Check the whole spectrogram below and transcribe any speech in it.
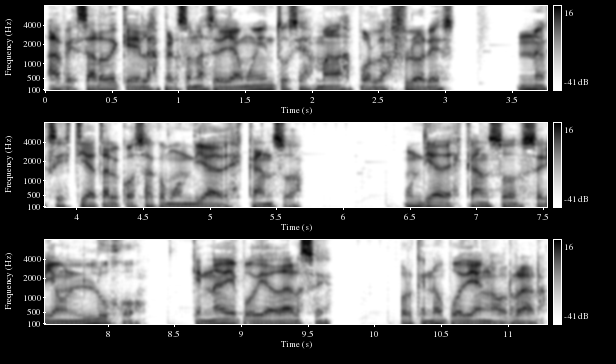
A pesar de que las personas se veían muy entusiasmadas por las flores, no existía tal cosa como un día de descanso un día de descanso sería un lujo que nadie podía darse, porque no podían ahorrar.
